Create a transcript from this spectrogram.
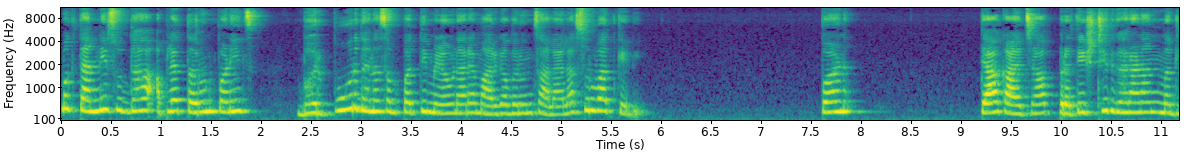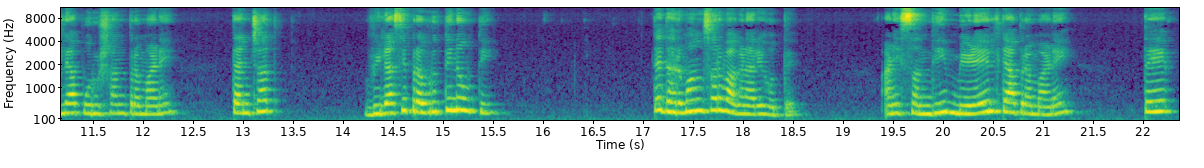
मग त्यांनी सुद्धा आपल्या तरुणपणीच भरपूर धनसंपत्ती मिळवणाऱ्या मार्गावरून चालायला सुरुवात केली. पण त्या काळच्या प्रतिष्ठित घराण्यांमधल्या पुरुषांप्रमाणे त्यांच्यात विलासी प्रवृत्ती नव्हती. ते धर्मानुसार वागणारे होते. आणि संधी मिळेल त्याप्रमाणे ते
